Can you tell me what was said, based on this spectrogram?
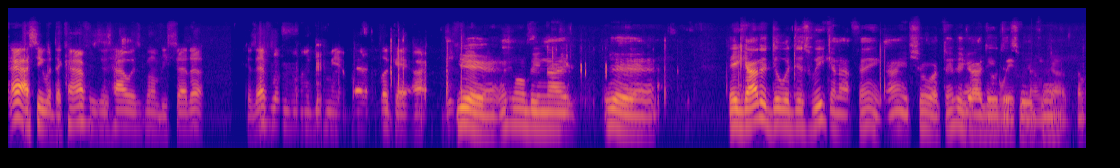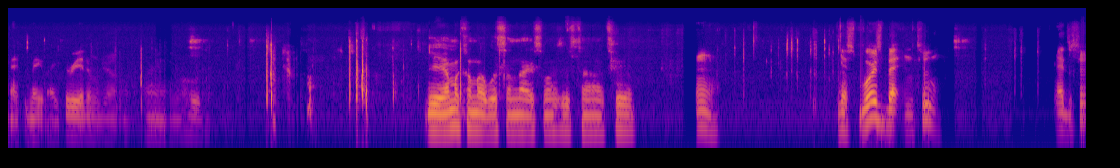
I gotta see what the conference is, how it's gonna be set up, because that's really gonna give me a better look at. All right, this, yeah, it's gonna be nice. Yeah, they got to do it this weekend. I think. I ain't sure. I think they gotta do it this Wait them weekend. Jones. I'm gonna have to make like three of them jumps. I ain't gonna hold it. Yeah, I'm gonna come up with some nice ones this time too. Mm. Yeah, sports betting too. At the show.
